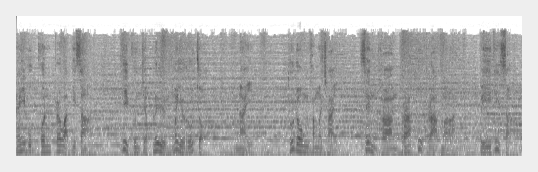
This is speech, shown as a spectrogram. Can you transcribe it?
ในบุคคลประวัติศาสตร์ ที่คุณจะปลื้มไม่รู้จบ ใน ทุดงธรรมชัย เส้นทางพระผู้ปราบมารปีที่สาม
